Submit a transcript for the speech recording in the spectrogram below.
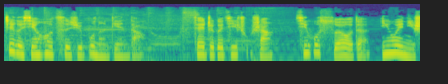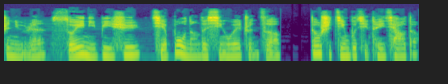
这个先后次序不能颠倒。在这个基础上，几乎所有的“因为你是女人，所以你必须且不能”的行为准则都是经不起推敲的。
